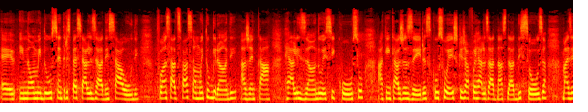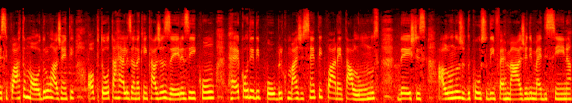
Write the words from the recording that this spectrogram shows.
É, em nome do Centro Especializado em Saúde, foi uma satisfação muito grande a gente estar tá realizando esse curso aqui em Cajazeiras, curso este que já foi realizado na cidade de Souza, mas esse quarto módulo a gente optou estar tá realizando aqui em Cajazeiras e com recorde de público, mais de 140 alunos, destes alunos do curso de enfermagem, de medicina,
